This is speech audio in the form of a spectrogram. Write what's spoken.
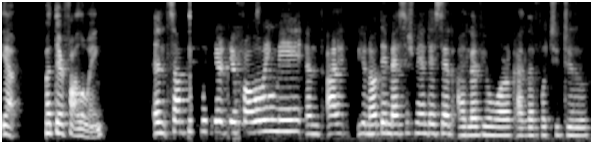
Yeah. But they're following. And some people, they're, they're following me. And I, you know, they message me and they said, I love your work. I love what you do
